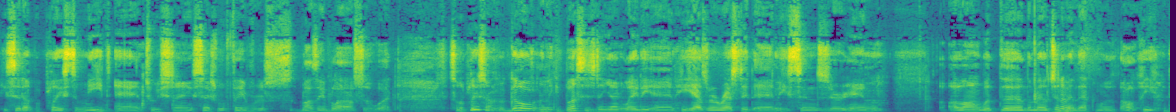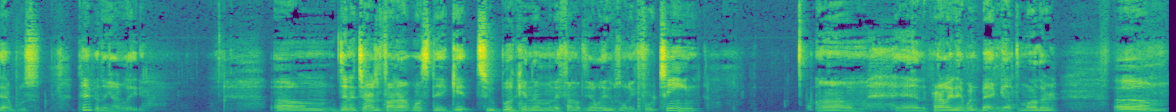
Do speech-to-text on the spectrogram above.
He set up a place to meet and to exchange sexual favors, blah, blah, blah, so what. So the police officer goes and he busts the young lady and he has her arrested and he sends her in along with the, the male gentleman that was oh, he that was pimping the young lady. Um, then it turns to find out once they get to booking them and they found out the young lady was only 14. Um, and apparently they went back and got the mother. Um,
